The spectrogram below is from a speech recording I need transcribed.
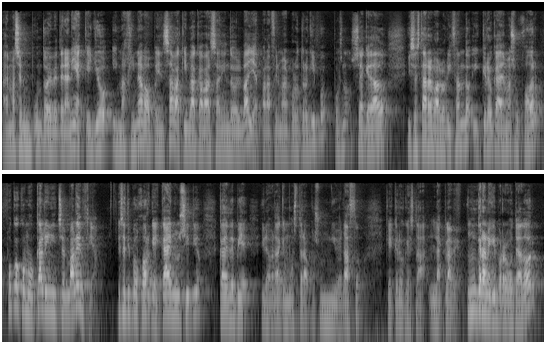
además en un punto de veteranía que yo imaginaba o pensaba que iba a acabar saliendo del Bayern para firmar por otro equipo, pues no, se ha quedado y se está revalorizando y creo que además un jugador poco como Kalinic en Valencia. Ese tipo de jugador que cae en un sitio, cae de pie y la verdad que muestra pues, un nivelazo que creo que es la, la clave. Un gran equipo reboteador,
